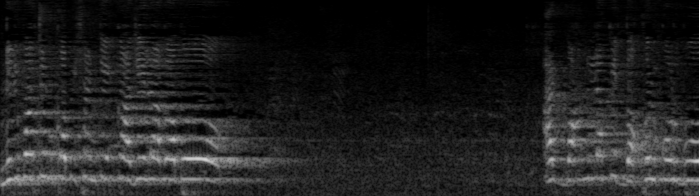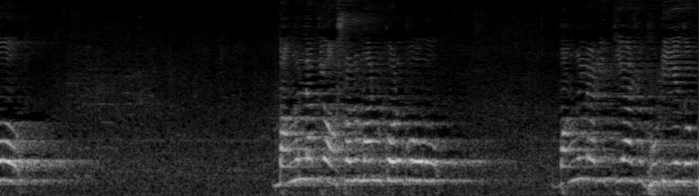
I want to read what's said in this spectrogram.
নির্বাচন কমিশনকে কাজে লাগাবো। আর বাংলাকে দখল করব। বাংলাকে অসম্মান করব। বাংলার ইতিহাস ভুলিয়ে দেব।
